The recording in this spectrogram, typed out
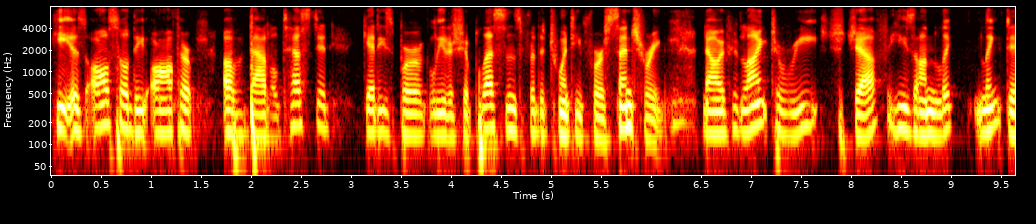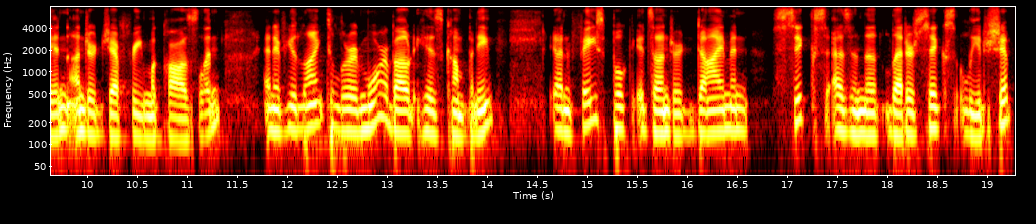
He is also the author of Battle Tested Gettysburg Leadership Lessons for the 21st Century. Now, if you'd like to reach Jeff, he's on LinkedIn under Jeffrey McCausland. And if you'd like to learn more about his company, on Facebook, it's under Diamond six, as in the letter six, leadership.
